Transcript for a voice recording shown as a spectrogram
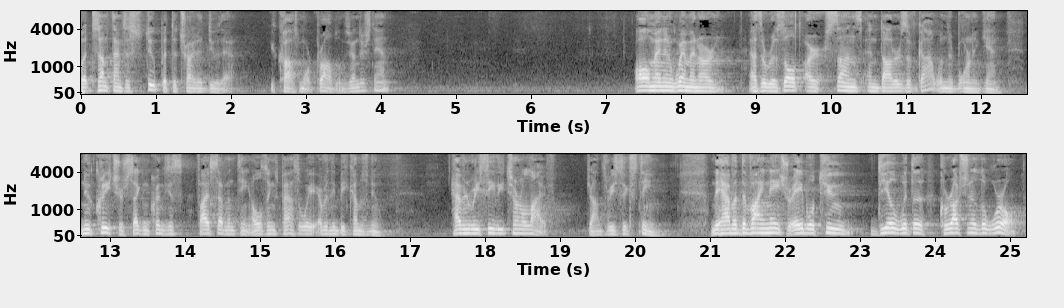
But sometimes it's stupid to try to do that. You cause more problems, you understand? All men and women are, as a result, are sons and daughters of God when they're born again. New creatures 2 corinthians 5.17 all things pass away everything becomes new. Having received eternal life john 3.16 they have a divine nature able to deal with the corruption of the world.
